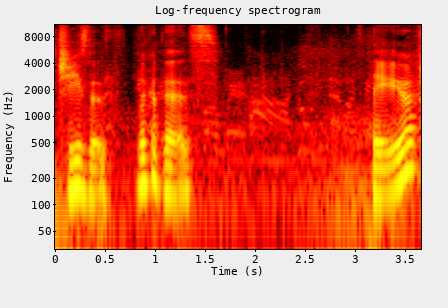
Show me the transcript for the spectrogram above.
Jesus, look at this. Save.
